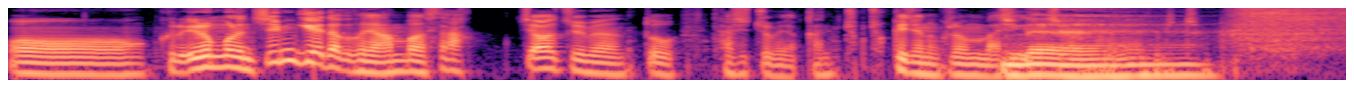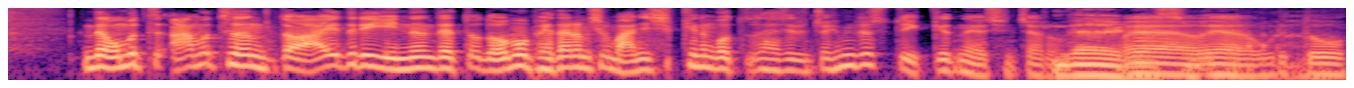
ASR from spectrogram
어 이런 거는 찜기에다가 그냥 한번 싹 쪄주면 또 다시 좀 약간 촉촉해지는 그런 맛이겠죠. 네. 네, 그렇죠. 근데 아무튼, 아무튼 또 아이들이 있는데 또 너무 배달 음식 많이 시키는 것도 사실은 좀 힘들 수도 있겠네요, 진짜로. 네, 그렇습니다. 예, 예. 우리 또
